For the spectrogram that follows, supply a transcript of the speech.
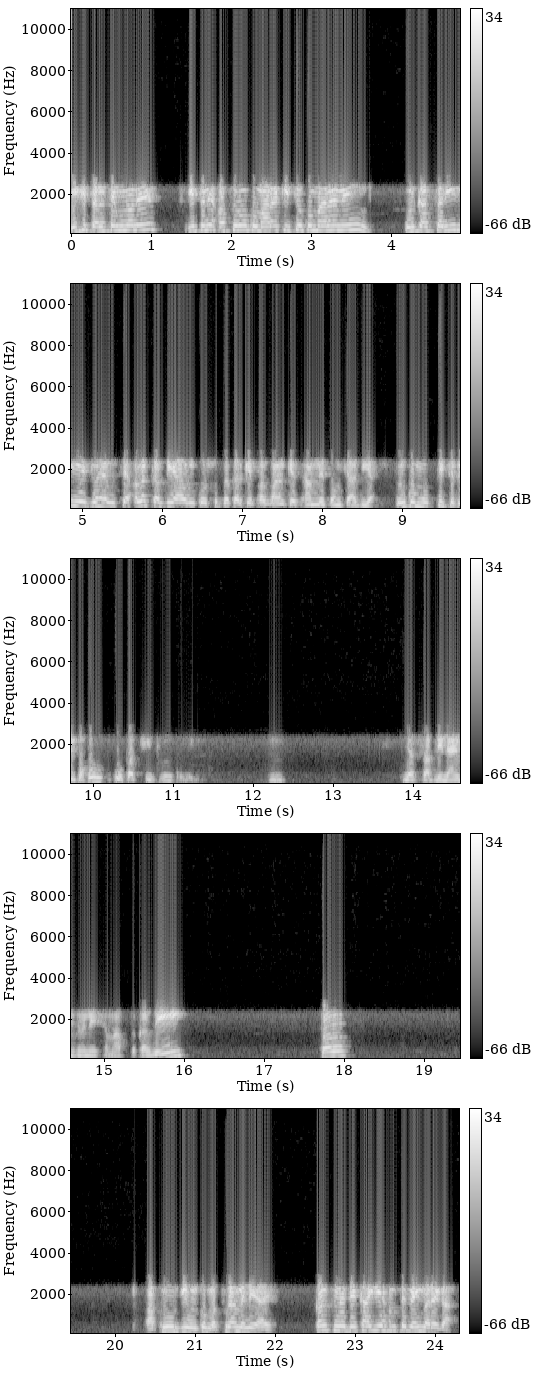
इसी तरह से उन्होंने जितने असुरों को मारा, किसी को मारा नहीं। उनका शरीर ये जो है उससे अलग कर दिया, उनको शुद्ध करके भगवान के धाम में पहुँचा दिया। उनको मुक्ति से भी बहुत ऊपर चीज़ उनको मिली। हम्म। जब सब लीलाएँ उन्होंने समाप्त कर दी। तो अक्रूर जी उनको मथुरा में ले आए। कंस ने देखा, ये हमसे नहीं मरेगा।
